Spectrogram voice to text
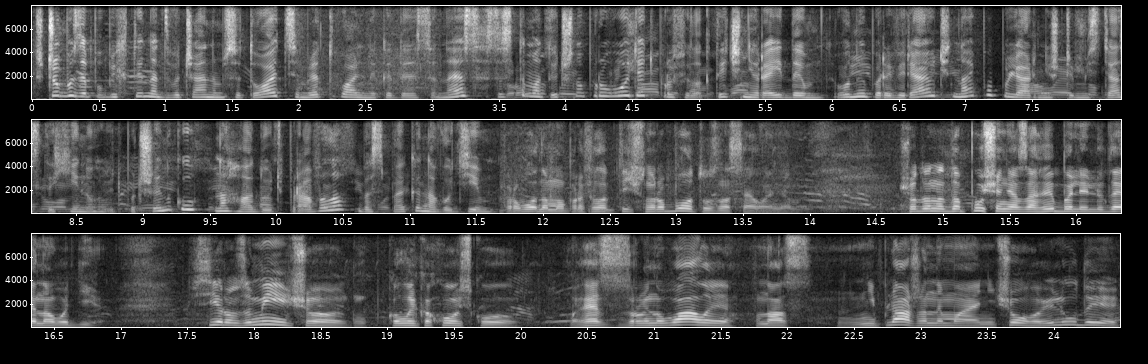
Щоби запобігти надзвичайним ситуаціям, рятувальники ДСНС систематично проводять профілактичні рейди. Вони перевіряють найпопулярніші місця стихійного відпочинку, нагадують правила безпеки на воді. Проводимо профілактичну роботу з населенням щодо недопущення загибелі людей на воді. Всі розуміють, що коли Каховську ГЕС зруйнували, у нас ні пляжа немає, нічого, і люди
